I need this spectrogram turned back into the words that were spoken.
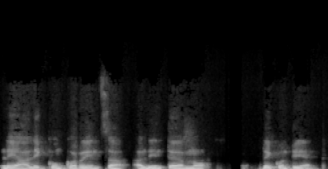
leale concorrenza all'interno del continente.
